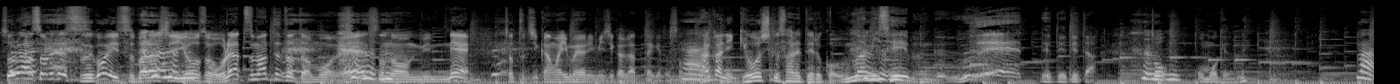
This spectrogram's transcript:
それはそれですごい素晴らしい要素が俺は詰まってたと思うね そのみねちょっと時間は今より短かったけどそのはい中に凝縮されてるこうまみ成分がうえーって出てたと思うけどね。まあ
